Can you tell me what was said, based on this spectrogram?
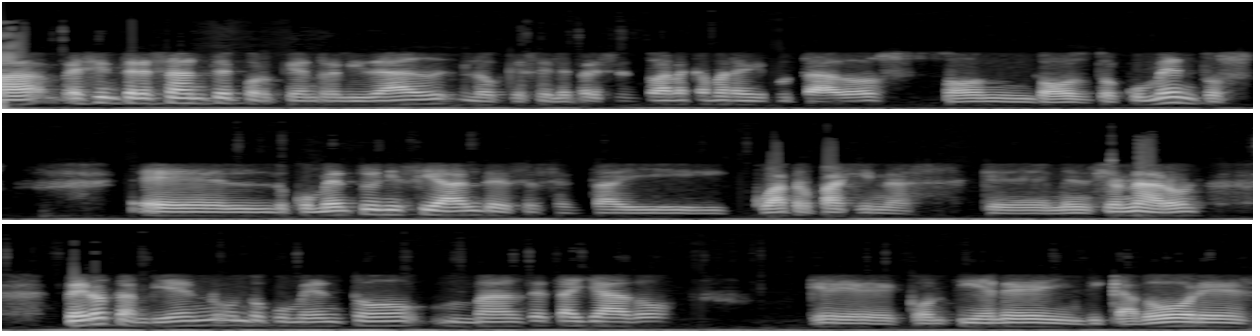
Ah, es interesante porque en realidad lo que se le presentó a la Cámara de Diputados son dos documentos. El documento inicial de 64 páginas que mencionaron, pero también un documento más detallado que contiene indicadores,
